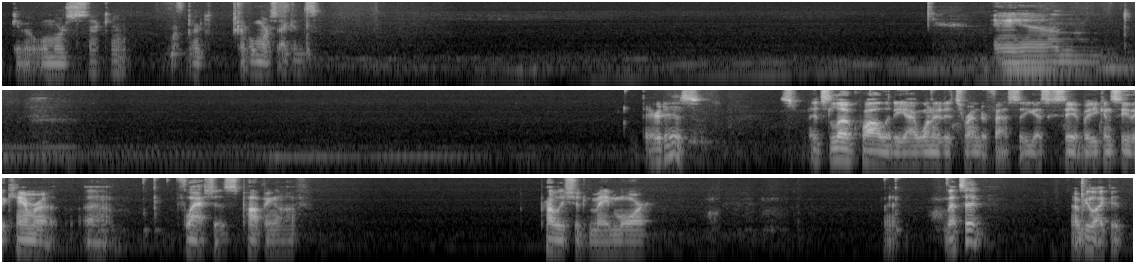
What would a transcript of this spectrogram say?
Give it one more second, or a couple more seconds. And there it is it's low quality. I wanted it to render fast so you guys can see it, but you can see the camera um, flashes popping off. Probably should have made more. But that's it. I hope you liked it.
